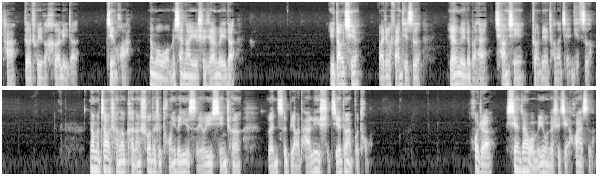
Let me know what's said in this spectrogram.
它得出一个合理的进化。那么我们相当于是人为的一刀切，把这个繁体字人为的把它强行转变成了简体字。那么造成了可能说的是同一个意思，由于形成文字表达历史阶段不同，或者现在我们用的是简化字，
